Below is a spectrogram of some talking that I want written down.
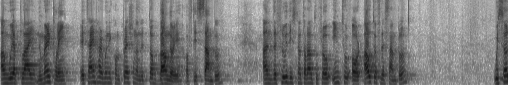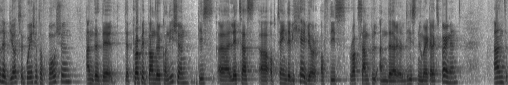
and we apply numerically a time harmonic compression on the top boundary of this sample, and the fluid is not allowed to flow into or out of the sample. We solve the Biot's equation of motion under the, the appropriate boundary condition, this uh, lets us uh, obtain the behavior of this rock sample under this numerical experiment. And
